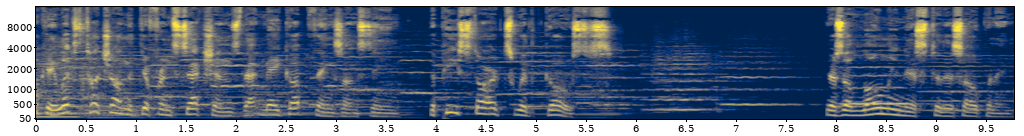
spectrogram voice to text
Okay, let's touch on the different sections that make up Things Unseen. The piece starts with ghosts. There's a loneliness to this opening.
